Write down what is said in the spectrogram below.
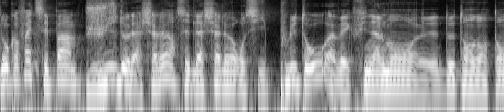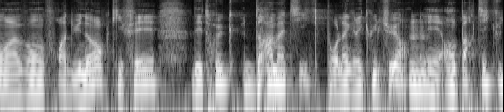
Donc en fait, c'est pas juste de la chaleur, c'est de la chaleur aussi plutôt, avec finalement, euh, de temps en temps, un vent froid du nord qui fait des trucs dramatiques pour l'agriculture, mmh. et en particulier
